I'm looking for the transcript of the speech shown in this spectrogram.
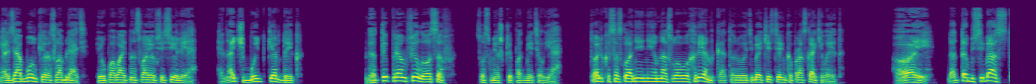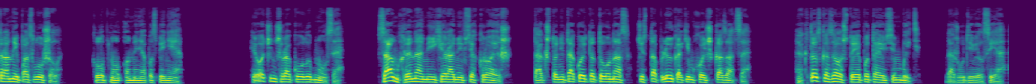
Нельзя булки расслаблять и уповать на свое всесилие, иначе будет кирдык. «Да ты прям философ», — с усмешкой подметил я. «Только со склонением на слово «хрен», которое у тебя частенько проскакивает». «Ой, да ты бы себя с стороны послушал», — хлопнул он меня по спине. И очень широко улыбнулся. «Сам хренами и херами всех кроешь. Так что не такой-то ты у нас чистоплюй, каким хочешь казаться. А кто сказал, что я пытаюсь им быть? Даже удивился я.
